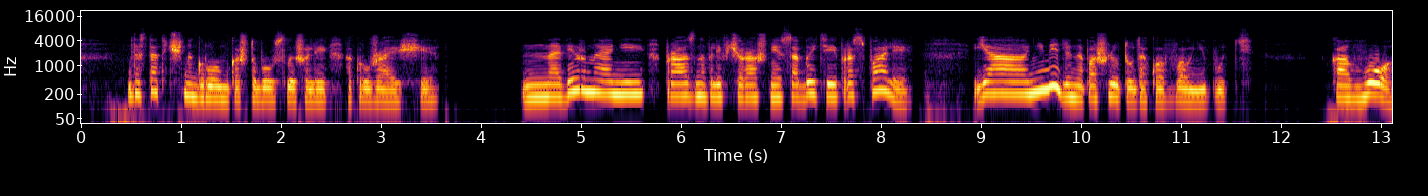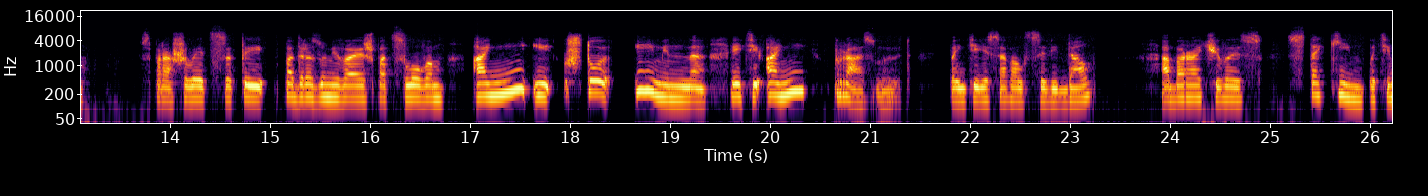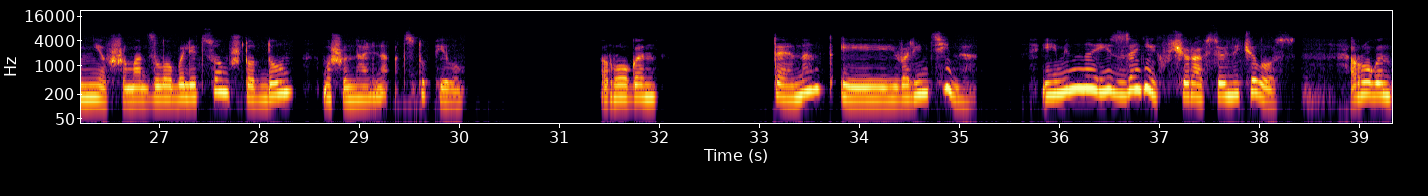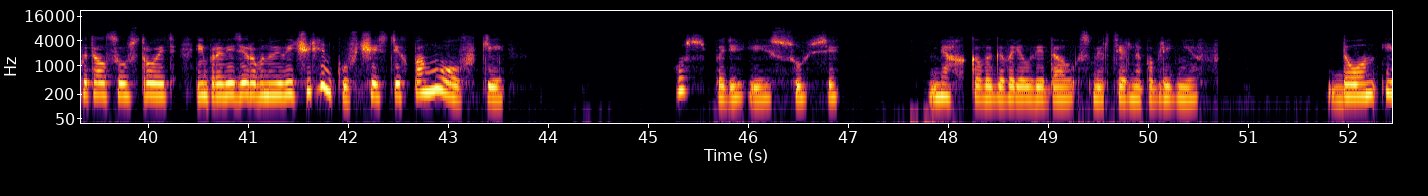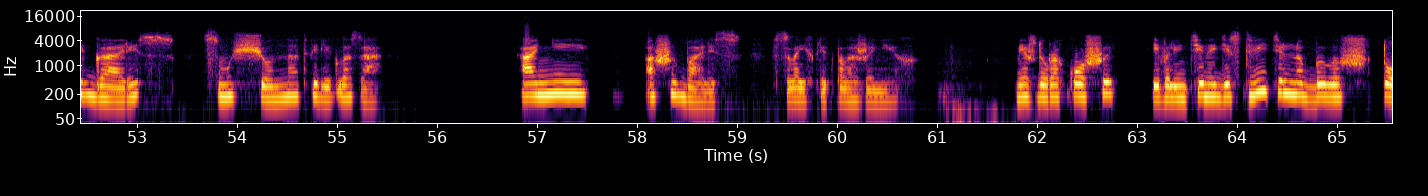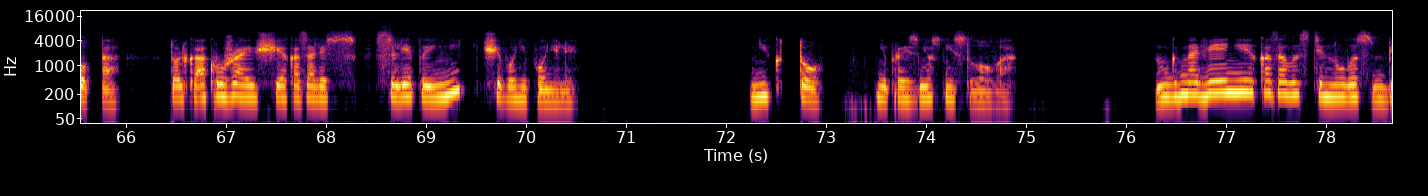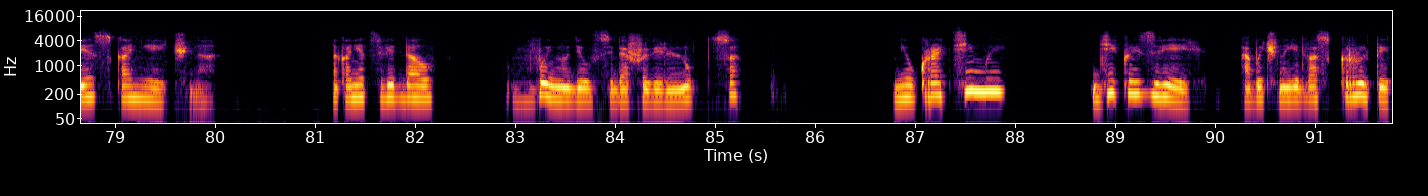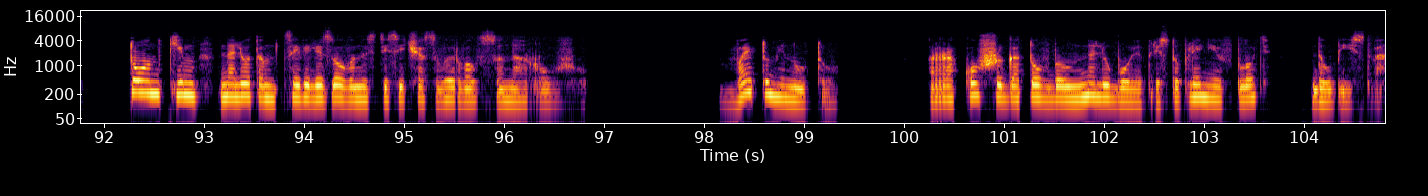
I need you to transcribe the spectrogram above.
достаточно громко, чтобы услышали окружающие. Наверное, они праздновали вчерашние события и проспали. Я немедленно пошлю туда кого-нибудь. Кого, спрашивается, ты подразумеваешь под словом «они» и что именно эти «они» празднуют? Поинтересовался Видал, оборачиваясь с таким потемневшим от злобы лицом, что Дон машинально отступил. Роган, Теннант и Валентина. Именно из-за них вчера все и началось. Роган пытался устроить импровизированную вечеринку в честь их помолвки. «Господи Иисусе!» — мягко выговорил Видал, смертельно побледнев. Дон и Гаррис смущенно отвели глаза. Они ошибались в своих предположениях. Между Ракоши и Валентиной действительно было что-то, только окружающие оказались слепы и ничего не поняли. Никто не произнес ни слова. Мгновение, казалось, тянулось бесконечно. Наконец видал вынудил себя шевельнуться. Неукротимый дикий зверь, обычно едва скрытый тонким налетом цивилизованности, сейчас вырвался наружу. В эту минуту Ракоши готов был на любое преступление вплоть до убийства.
